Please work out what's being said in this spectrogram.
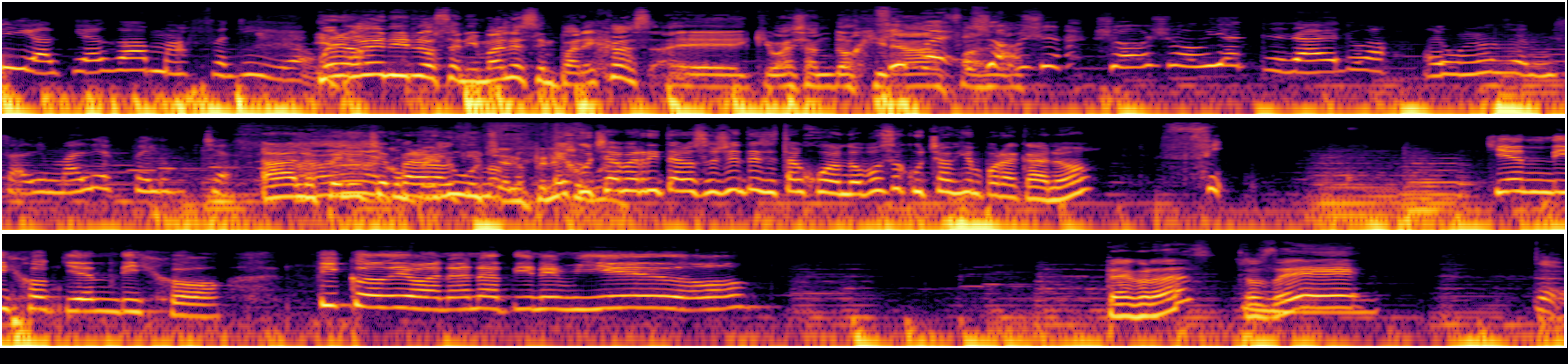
día que haga más frío. ¿Y pueden ir los animales en parejas? Eh, que vayan dos Sí, pero jirafas. yo, dos- yo, yo, yo voy a traer a algunos de mis animales peluches. Ah, los Ah, peluches con para el peluche, los peluches, Escuchame. Rita, los oyentes están jugando. Vos escuchás bien por acá, ¿no? Sí. ¿Quién dijo, quién dijo? Pico de banana tiene miedo. ¿Te acordás? No sé. ¿Qué?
